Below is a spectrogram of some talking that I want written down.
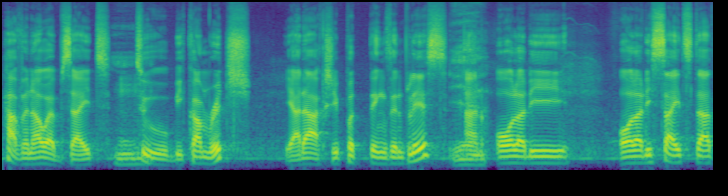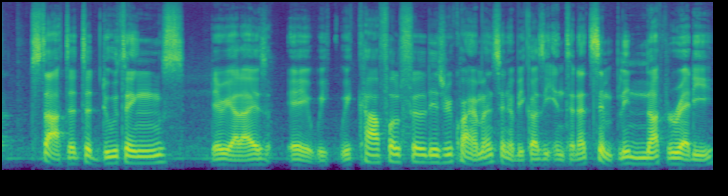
having a website Mm-hmm. to become rich. You had to actually put things in place, Yeah. and all of the all of the sites that started to do things, they realized, hey, we, we can't fulfill these requirements, you know, because the internet's simply not ready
